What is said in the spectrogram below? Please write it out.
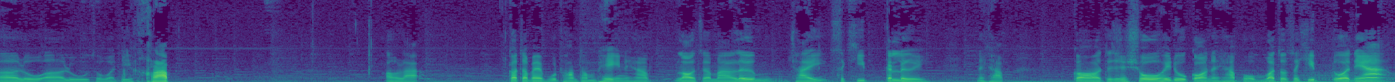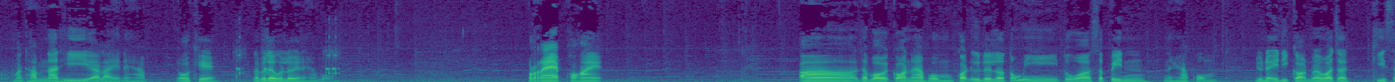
อาลูอาลูสวัสดีครับ เอาละก็จะไม่พูดพร่ำทำเพลงนะครับ เราจะมาเริ่มใช้สคริปต์กันเลยนะครับ ก็จะจะโชว์ให้ดูก่อนนะครับ ผมว่าตัวสคริปต์ตัวเนี้ยมันทำหน้าที่อะไรนะครับ โอเค เราไปเริ่มกันเลยนะครับผม แปรบเขาให้อ่าจะบอกไว้ก่อนนะครับผม ก่อนอื่นเลยเราต้องมีตัวสปินนะครับผม อยู่ใน ID ก่อนไม่ว่าจะกี่ส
